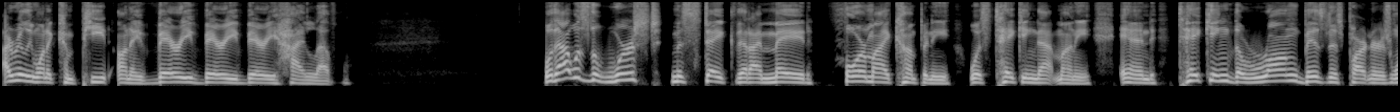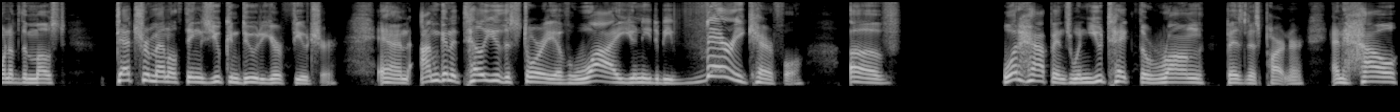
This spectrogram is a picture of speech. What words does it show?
I really want to compete on a very, very, very high level. Well, that was the worst mistake that I made for my company was taking that money and taking the wrong business partner is one of the most detrimental things you can do to your future. And I'm going to tell you the story of why you need to be very careful of what happens when you take the wrong business partner and how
